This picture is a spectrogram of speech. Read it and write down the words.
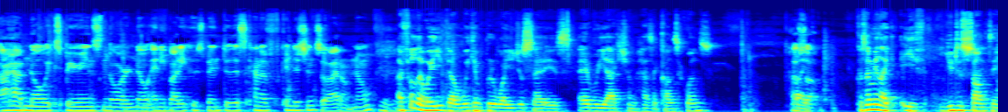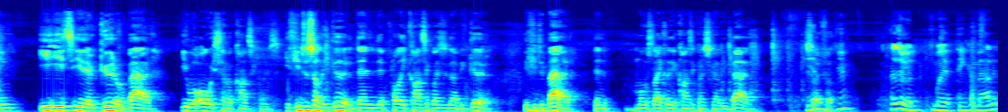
I have no experience nor know anybody who's been through this kind of condition, so I don't know. Mm-hmm. I feel the way that we can put what you just said is every action has a consequence. How Like- so? Because I mean, like, if you do something, it's either good or bad. It will always have a consequence. If you do something good, then the probably consequence is gonna be good. If you do bad, then most likely the consequence is gonna be bad. So I felt yeah. That's a good way of thinking about it.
